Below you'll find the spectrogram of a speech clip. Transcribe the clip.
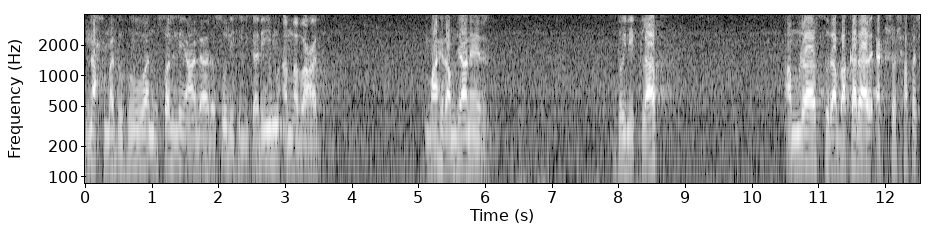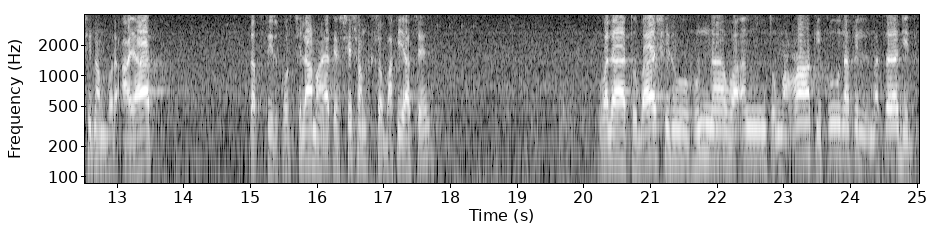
নাহমাদুহু আনুসল্লি আলা রসুল হিল করিম আমাবাদ মাহ রমজানের দৈনিক ক্লাস, আমরা সুরা বাকারার একশো সাতাশি নম্বর আয়াত তফসির করছিলাম। আয়াতের শেষ অংশ বাকি আছে। ওয়ালা তুবাশিরু হুন্না ওয়া আনতুম আকিফুনা ফিল মাসাজিদ।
